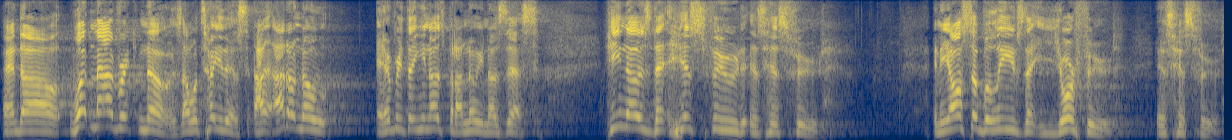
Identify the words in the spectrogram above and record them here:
And uh, what Maverick knows, I will tell you this I, I don't know everything he knows, but I know he knows this. He knows that his food is his food. And he also believes that your food is his food.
